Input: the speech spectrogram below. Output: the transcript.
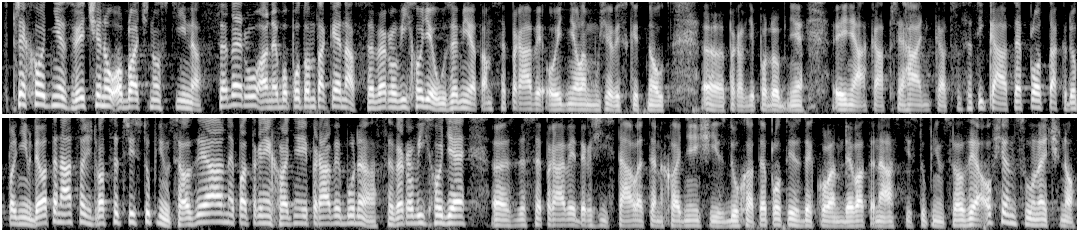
s přechodně zvětšenou oblačností na severu a nebo potom také na severovýchodě území a tam se právě ojedněle může vyskytnout eh, pravděpodobně i nějaká přehánka. Co se týká teplot, tak doplním 19 až 23 stupňů Celsia, nepatrně chladněji právě bude na severovýchodě. Eh, zde se právě drží stále ten chladnější vzduch a teploty zde kolem 19 stupňů Celsia, ovšem slunečno.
